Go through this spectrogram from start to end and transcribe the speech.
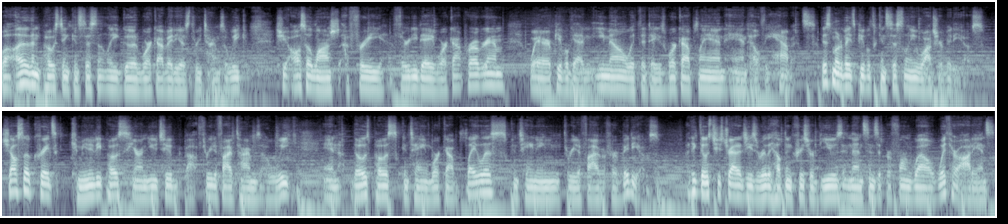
Well, other than posting consistently good workout videos three times a week, she also launched a free 30 day workout program where people get an email with the day's workout plan and healthy habits. This motivates people to consistently watch her videos. She also creates community posts here on YouTube about three to five times a week, and those posts contain workout playlists containing three to five of her videos. I think those two strategies really helped increase her views, and then since it performed well with her audience,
